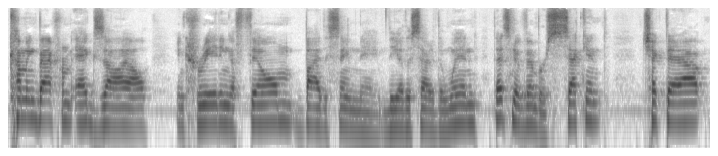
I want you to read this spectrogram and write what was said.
coming back from exile and creating a film by the same name, The Other Side of the Wind. That's November second. Check that out.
